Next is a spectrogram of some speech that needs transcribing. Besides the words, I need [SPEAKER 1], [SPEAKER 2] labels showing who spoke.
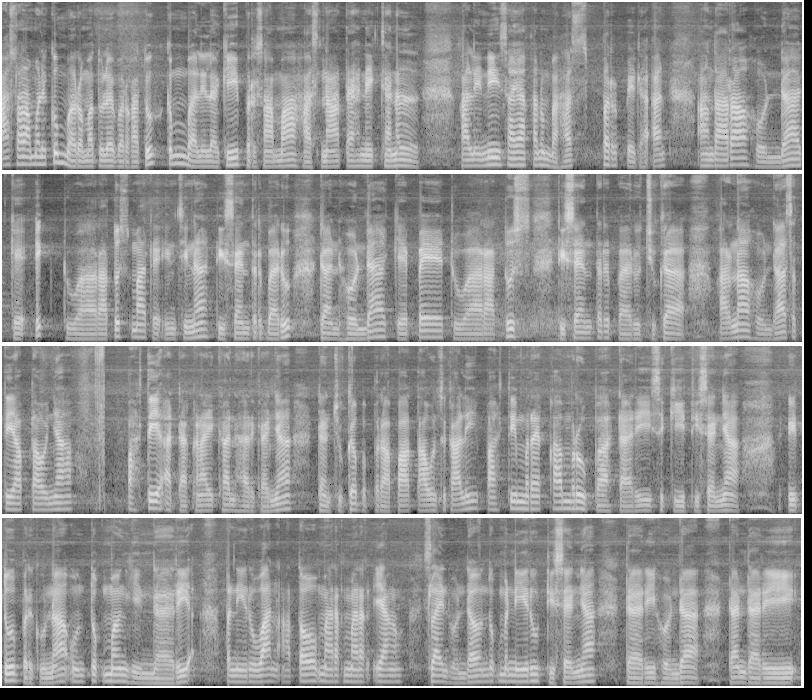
[SPEAKER 1] Assalamualaikum warahmatullahi wabarakatuh. Kembali lagi bersama Hasna Teknik Channel. Kali ini saya akan membahas perbedaan antara Honda GX 200 Made in China desain terbaru dan Honda GP 200 desain terbaru juga. Karena Honda setiap tahunnya pasti ada kenaikan harganya dan juga beberapa tahun sekali pasti mereka merubah dari segi desainnya. Itu berguna untuk menghindari peniruan atau merek-merek yang selain Honda untuk meniru desainnya dari Honda. Dan dari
